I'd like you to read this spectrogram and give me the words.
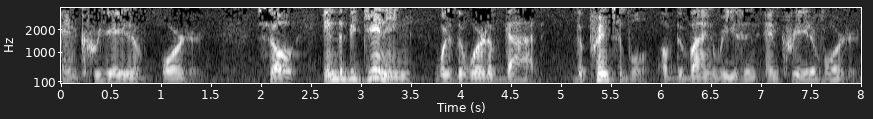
and creative order. So, in the beginning, was the Word of God, the principle of divine reason and creative order.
